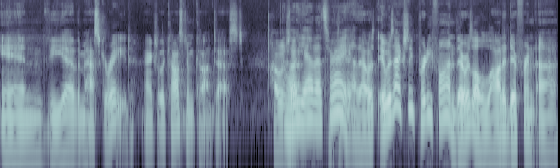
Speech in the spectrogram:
in the uh, the masquerade, actually the costume contest. How was Oh that? yeah, that's right. Yeah, that was it. Was actually pretty fun. There was a lot of different, uh,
